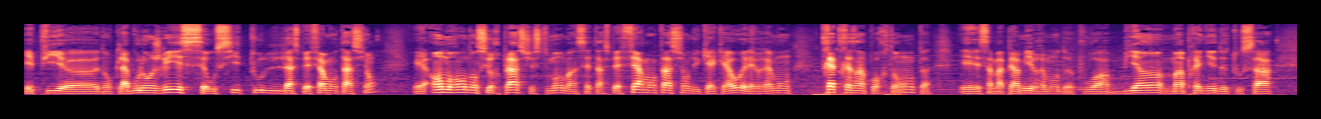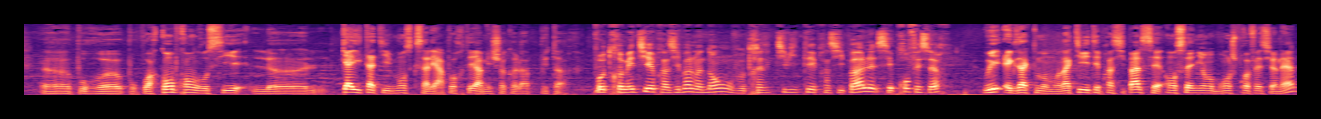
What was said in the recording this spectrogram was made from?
Et puis, euh, donc la boulangerie, c'est aussi tout l'aspect fermentation. Et en me rendant sur place, justement, ben, cet aspect fermentation du cacao, elle est vraiment très très importante. Et ça m'a permis vraiment de pouvoir bien m'imprégner de tout ça euh, pour, euh, pour pouvoir comprendre aussi qualitativement ce que ça allait apporter à mes chocolats plus tard. Votre métier principal maintenant, votre activité principale, c'est professeur oui, exactement. Mon activité principale, c'est enseignant en branche professionnelle.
